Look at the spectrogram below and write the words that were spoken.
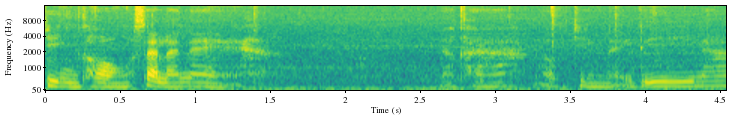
กิ่งของสาระแหน่นะคะ เอากิ่งไหนดีนะ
